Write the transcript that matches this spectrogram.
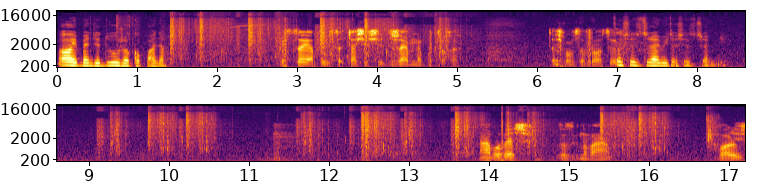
Oj, będzie dużo kopania. Wiesz co, ja w tym czasie się drzemnę, bo trochę Też mam zawroty. To się zdrzemi, to się zdrzemi. A, bo wiesz, zrezygnowałem. Wolę już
